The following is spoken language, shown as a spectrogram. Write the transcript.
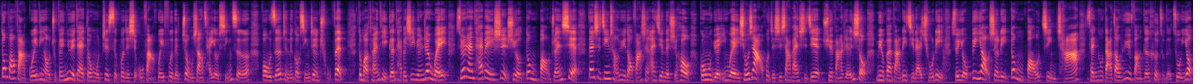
动保法规定哦，除非虐待动物致死或者是无法恢复的重伤才有刑责，否则只能够行政处分。动保团体跟台北市议员认为，虽然台北市是有动保专线，但是经常遇到发生案件的时候，公务员因为休假或者是下班时间缺乏人手，没有办法立即来处理，所以有必要设立动保警察。查才能够达到预防跟贺阻的作用。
